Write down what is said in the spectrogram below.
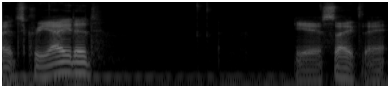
it's created. Yeah save that.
